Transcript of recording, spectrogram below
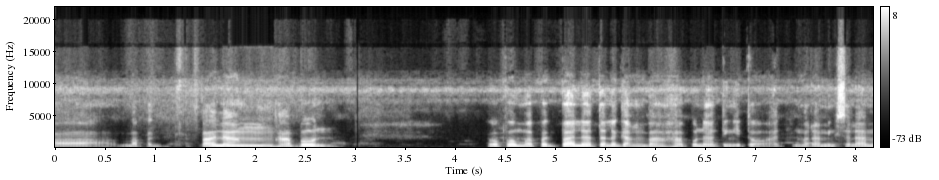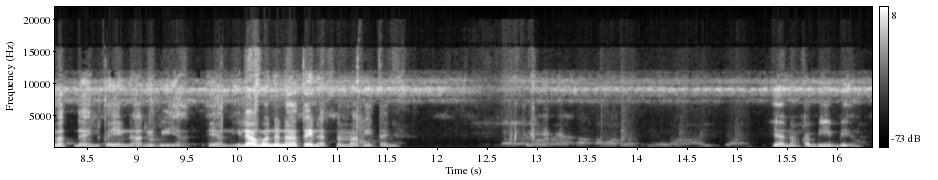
Ah, mapagpalang hapon. Opo, mapagpala talaga ang hapon nating ito at maraming salamat dahil kayo naririyan. Ayan, ilawan na natin at na makita nyo. Yan ang kabibi. Oh.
